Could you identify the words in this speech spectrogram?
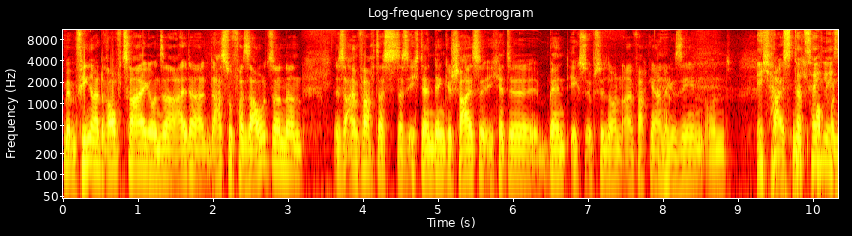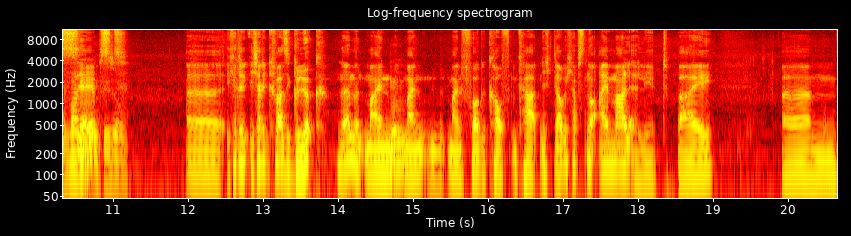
mit dem Finger drauf zeige und sage, Alter, da hast du versaut, sondern es ist einfach, dass, dass ich dann denke, scheiße, ich hätte Band XY einfach gerne gesehen und Ich weiß nicht, ob tatsächlich und wann selbst. irgendwie so. Äh, ich, hatte, ich hatte quasi Glück ne, mit, meinen, Mhm. mit, meinen, mit meinen vorgekauften Karten. Ich glaube, ich habe es nur einmal erlebt bei ähm,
